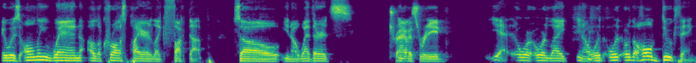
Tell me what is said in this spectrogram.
it was only when a lacrosse player like fucked up so you know whether it's travis you know, reed yeah or or like you know or, or, or the whole duke thing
